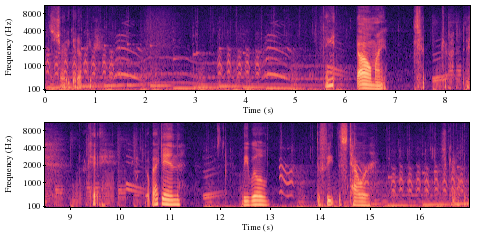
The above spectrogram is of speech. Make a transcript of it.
Let's try to get up here. Dang it. Oh my. God. Okay. Go back in. We will defeat this tower. Just gotta hold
